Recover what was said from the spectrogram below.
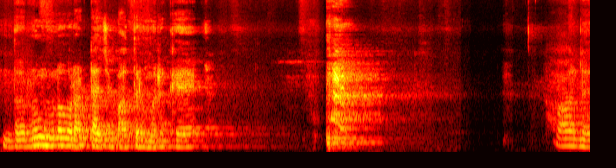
இந்த ரூமில் ஒரு அட்டாச் பாத்ரூம் இருக்குது ஹாலு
